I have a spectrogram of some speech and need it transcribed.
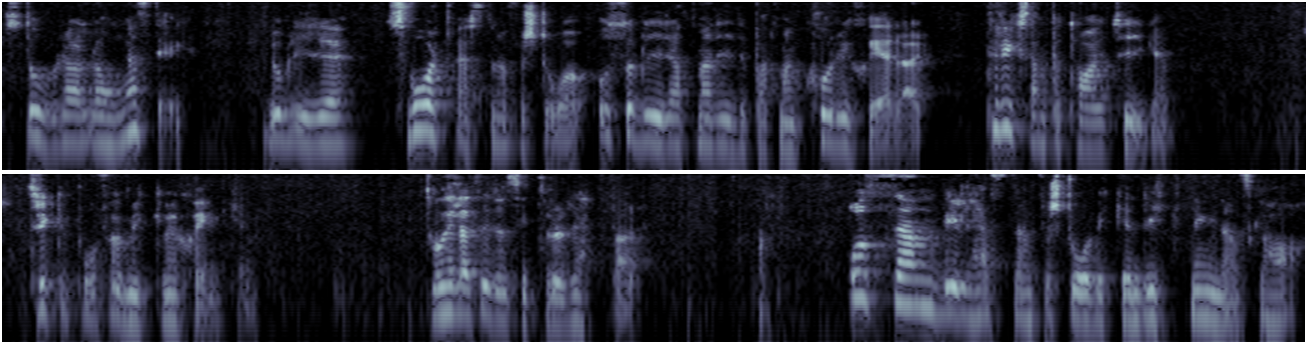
stora, långa steg? Då blir det svårt för hästen att förstå och så blir det att man rider på att man korrigerar. Till exempel ta i tygen. Trycker på för mycket med skänken. Och hela tiden sitter och rättar. Och sen vill hästen förstå vilken riktning den ska ha.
